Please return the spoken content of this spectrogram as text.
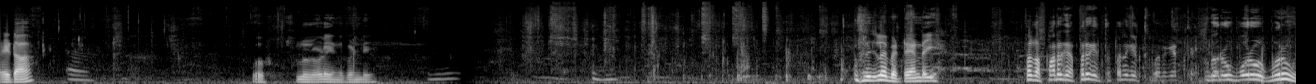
రైటా? ఓ ఫుల్ లోడ్ అయింది బండి. ఫ్రిడ్జ్లో పెట్టేయండి అయ్యి. పద పరుగ పరిగెత్తు పరిగెత్తు పరిగెత్తు బరువు బరువు బరువు.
